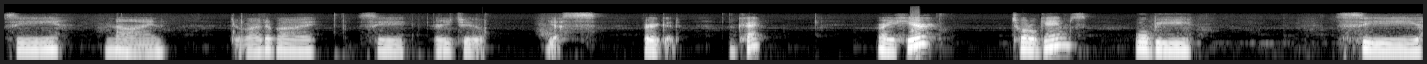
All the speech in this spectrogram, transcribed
C9 divided by C32. Yes, very good. Okay, right here, total games will be C18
